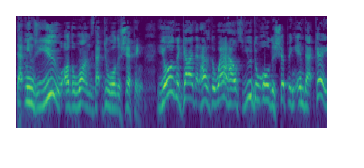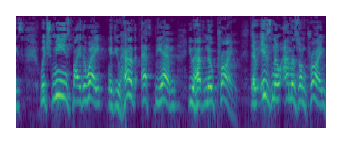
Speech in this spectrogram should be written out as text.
That means you are the ones that do all the shipping. You're the guy that has the warehouse. You do all the shipping in that case, which means, by the way, if you have FBM, you have no prime. There is no Amazon Prime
